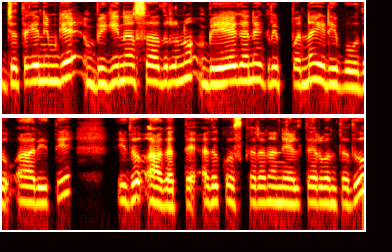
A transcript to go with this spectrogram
ಜೊತೆಗೆ ನಿಮಗೆ ಬಿಗಿನರ್ಸ್ ಆದ್ರೂ ಬೇಗನೆ ಗ್ರಿಪ್ಪನ್ನು ಹಿಡಿಬೋದು. ಆ ರೀತಿ ಇದು ಆಗತ್ತೆ. ಅದಕ್ಕೋಸ್ಕರ ನಾನು ಹೇಳ್ತಾ ಇರುವಂಥದ್ದು,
